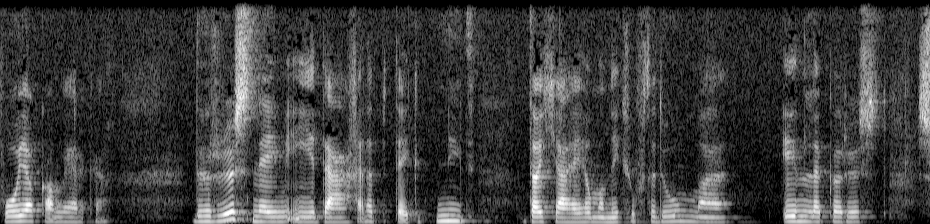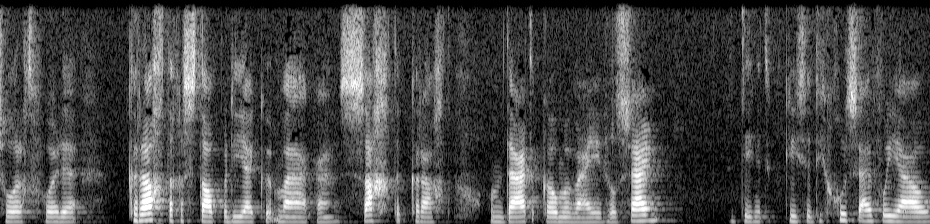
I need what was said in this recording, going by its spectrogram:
voor jou kan werken. De rust nemen in je dagen. En dat betekent niet dat jij helemaal niks hoeft te doen, maar innerlijke rust zorgt voor de krachtige stappen die jij kunt maken. Zachte kracht om daar te komen waar je wil zijn. Dingen te kiezen die goed zijn voor jou.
